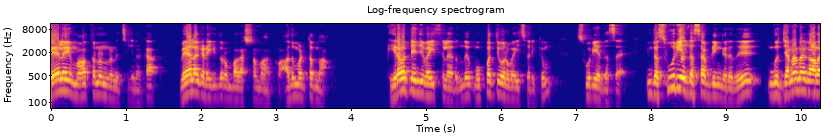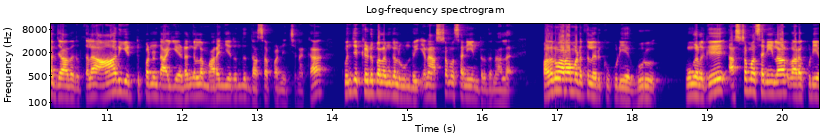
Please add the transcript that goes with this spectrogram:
வேலையை மாற்றணும்னு நினச்சிங்கனாக்கா வேலை கிடைக்கிறது ரொம்ப கஷ்டமாக இருக்கும். அது மட்டும்தான். இருபத்தஞ்சி வயசுலேருந்து முப்பத்தி ஒரு வயசு வரைக்கும் சூரிய தசை. இந்த சூரிய தசை அப்படிங்கிறது உங்கள் ஜனனகால ஜாதகத்தில் ஆறு எட்டு பன்னெண்டு ஆகிய இடங்களில் மறைஞ்சிருந்து தசை பண்ணிச்சுனாக்கா கொஞ்சம் கெடுபலன்கள் உண்டு. ஏன்னா அஷ்டம சனின்றதுனால. பதினோராம் இடத்துல இருக்கக்கூடிய குரு உங்களுக்கு அஷ்டம சனியினால் வரக்கூடிய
